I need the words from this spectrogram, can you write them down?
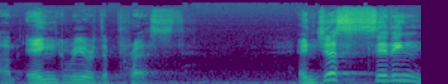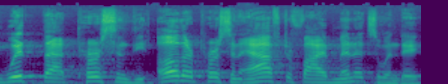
um, angry or depressed. And just sitting with that person, the other person, after five minutes, when they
